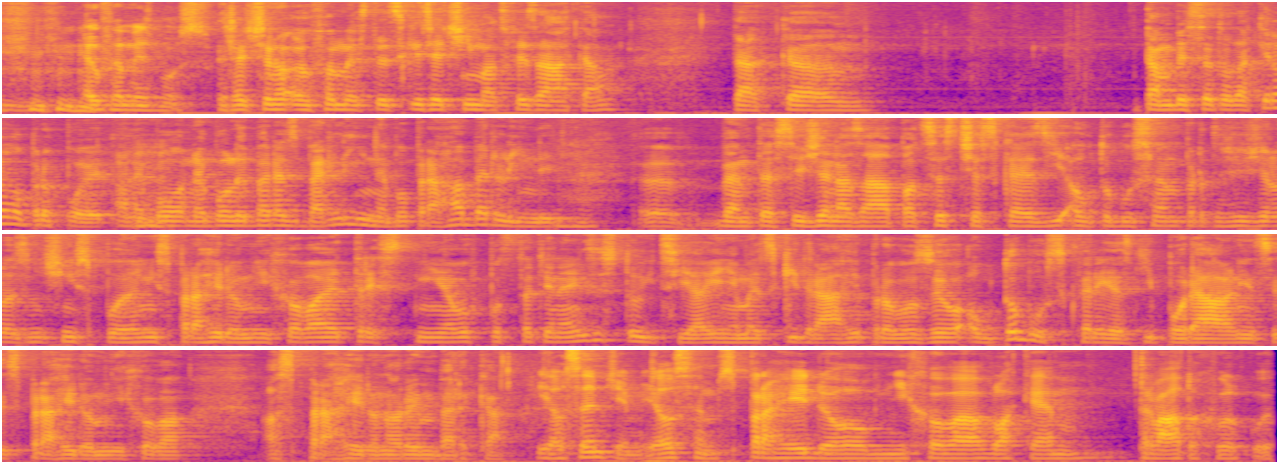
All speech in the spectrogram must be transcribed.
Eufemismus. řečeno eufemisticky řečí matfizáka, tak um, tam by se to taky dalo propojit, a nebo, nebo Liberec Berlín, nebo Praha Berlín. Hmm. Vemte si, že na západ se z Česka jezdí autobusem, protože železniční spojení z Prahy do Mnichova je tristní nebo v podstatě neexistující. A i německý dráhy provozují autobus, který jezdí po dálnici z Prahy do Mnichova a z Prahy do Norimberka. Jel jsem tím, jel jsem z Prahy do Mnichova vlakem, trvá to chvilku.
